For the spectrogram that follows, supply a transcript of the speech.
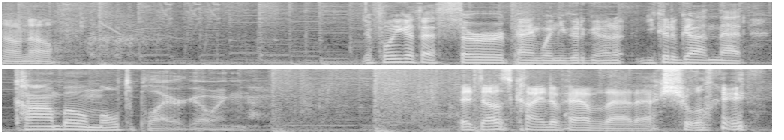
Oh no. If only you got that third penguin, you could have you could have gotten that combo multiplier going. It does kind of have that actually,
